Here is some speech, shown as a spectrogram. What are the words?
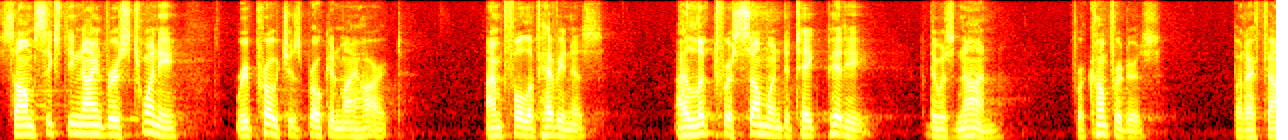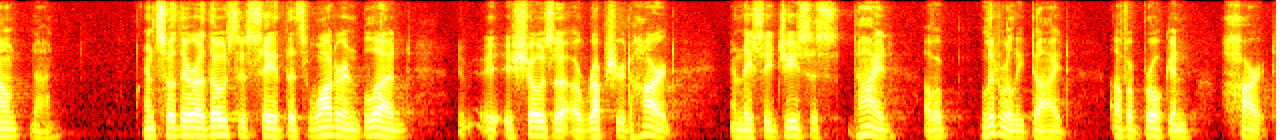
Psalm 69, verse 20 reproach has broken my heart. I'm full of heaviness. I looked for someone to take pity, but there was none, for comforters, but I found none. And so there are those who say this water and blood it shows a, a ruptured heart, and they say Jesus died of a literally died of a broken heart.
